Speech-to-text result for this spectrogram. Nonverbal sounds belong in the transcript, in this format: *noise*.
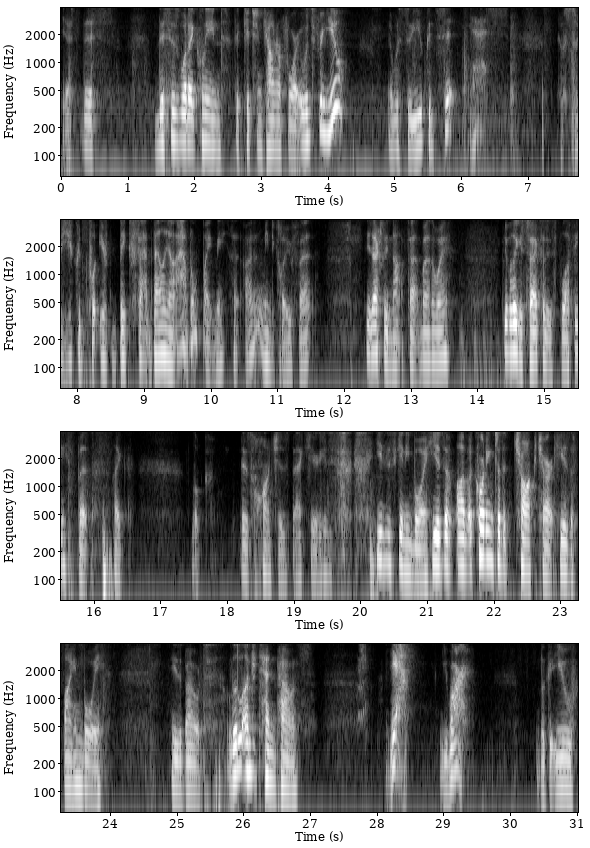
Yes, this. This is what I cleaned the kitchen counter for. It was for you. It was so you could sit. Yes. It was so you could put your big fat belly on. Ow, don't bite me. I, didn't mean to call you fat. He's actually not fat, by the way. People think he's fat because he's fluffy, but like, look, there's haunches back here. He's *laughs* he's a skinny boy. He is a, um, according to the chonk chart, he is a fine boy. He's about a little under ten pounds. Yeah, you are. Look at you.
